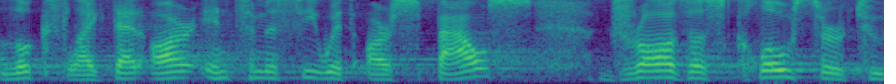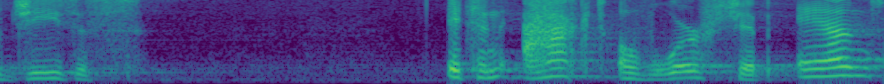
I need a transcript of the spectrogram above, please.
looks like, that our intimacy with our spouse draws us closer to Jesus. It's an act of worship, and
